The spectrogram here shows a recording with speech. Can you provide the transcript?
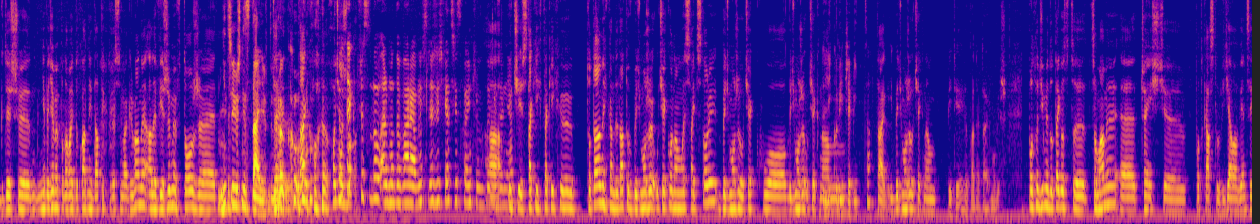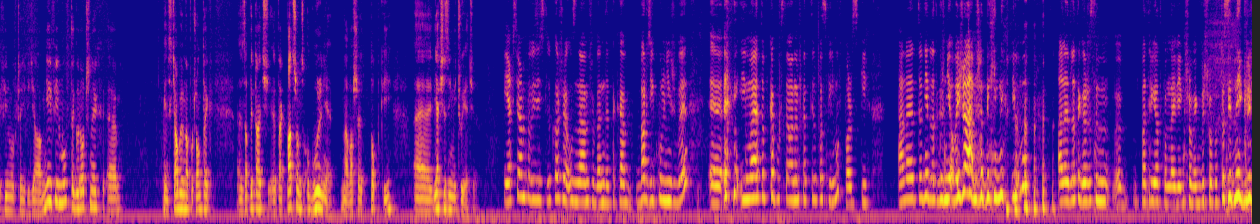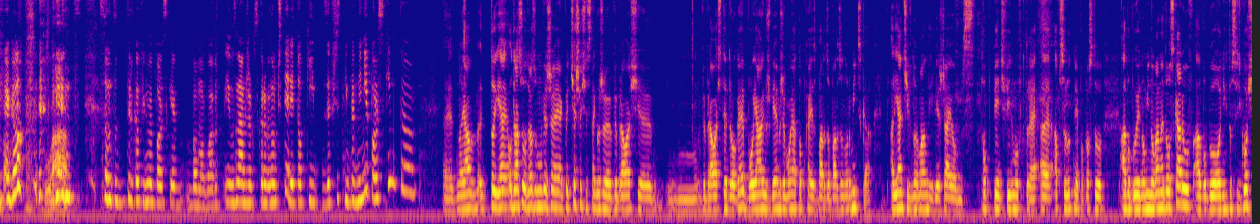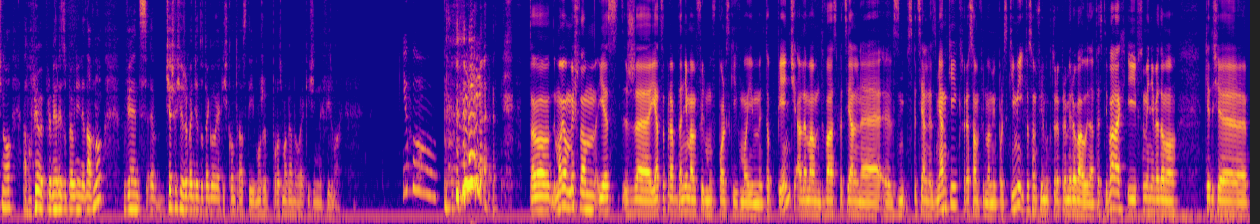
gdyż e, nie będziemy podawać dokładnej daty, które są nagrywane, ale wierzymy w to, że Nic się już nie stanie w tym te, roku. tak, cho, chociaż Chociaż przesunął Almodowara, myślę, że świat się skończył. Do A widzenia. uci- z takich, takich y, totalnych kandydatów być może uciekło nam West Side Story, być może uciekło, być może uciekł nam... Licorice pizza. Tak, i być może uciekł nam PTA, dokładnie tak jak mówisz. Podchodzimy do tego, co, co mamy. E, część e, podcastu widziała więcej filmów, część widziała mniej filmów tegorocznych, e, więc chciałbym na początek zapytać, tak patrząc ogólnie na Wasze topki, jak się z nimi czujecie? Ja chciałam powiedzieć tylko, że uznałam, że będę taka bardziej cool niż wy. I moja topka powstała na przykład tylko z filmów polskich. Ale to nie dlatego, że nie obejrzałam żadnych innych filmów, ale dlatego, że jestem e, patriotką największą, jak wyszło podczas jednej gry w Ego. Wow. Więc są to tylko filmy polskie, bo mogłam. I uznałam, że skoro będą cztery topki ze wszystkim pewnie nie polskim, to No ja, to ja od razu, od razu mówię, że jakby cieszę się z tego, że wybrałaś, e, mm, wybrałaś tę drogę, bo ja już wiem, że moja topka jest bardzo, bardzo normicka. Alianci w Normandii wjeżdżają z top 5 filmów, które e, absolutnie po prostu albo były nominowane do Oscarów, albo było o nich dosyć głośno, albo miały premiery zupełnie niedawno, więc e, cieszę się, że będzie do tego jakiś kontrast i może porozmawiamy o jakichś innych filmach. juhu! To moją myślą jest, że ja co prawda nie mam filmów polskich w moim top 5, ale mam dwa specjalne, e, wzm- specjalne wzmianki, które są filmami polskimi i to są filmy, które premierowały na festiwalach i w sumie nie wiadomo kiedy się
